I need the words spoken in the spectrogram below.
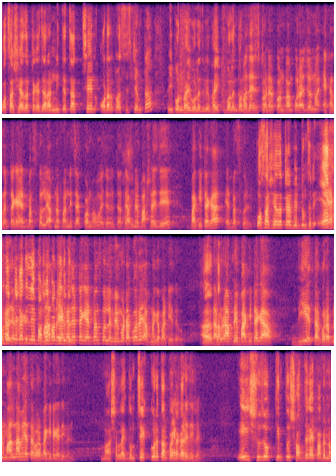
পঁচাশি হাজার টাকা। যারা নিতে চাচ্ছেন অর্ডার করার সিস্টেমটা রিপন ভাই বলে দেবে। ভাই একটু বলেন তো আমাদের অর্ডার কনফার্ম করার জন্য এক হাজার টাকা অ্যাডভান্স করলে আপনার ফার্নিচার কনফার্ম হয়ে যাবে। যাতে আপনার বাসায় যে বাকি টাকা অ্যাডভান্স করেন। পঁচাশি হাজার টাকার বেডরুম সেট এক হাজার টাকা দিলে বাসায় পাঠিয়ে এক দেবেন হাজার টাকা অ্যাডভান্স করলে মেমোটা করে আপনাকে পাঠিয়ে দেবো। আর তা- আপনি বাকি টাকা দিয়ে তারপর আপনি মাল নামিয়ে তারপর বাকি টাকা দিবেন। মাশাল্লাহ একদম চেক করে তারপর টাকা দিবেন। এই সুযোগ কিন্তু সব জায়গায় পাবেন না।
